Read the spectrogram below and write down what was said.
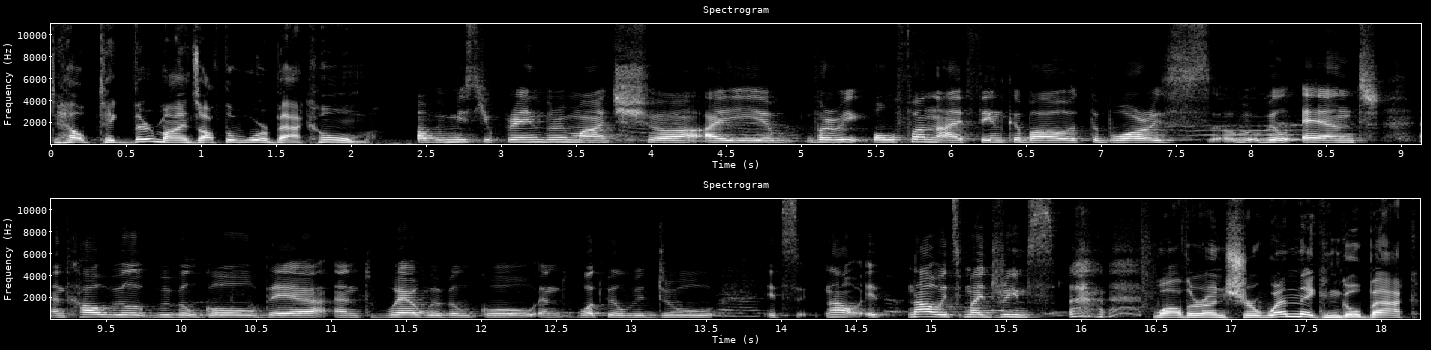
to help take their minds off the war back home. We miss Ukraine very much. Uh, I very often I think about the war is will end and how will we will go there and where we will go and what will we do. It's now it now it's my dreams. While they're unsure when they can go back,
